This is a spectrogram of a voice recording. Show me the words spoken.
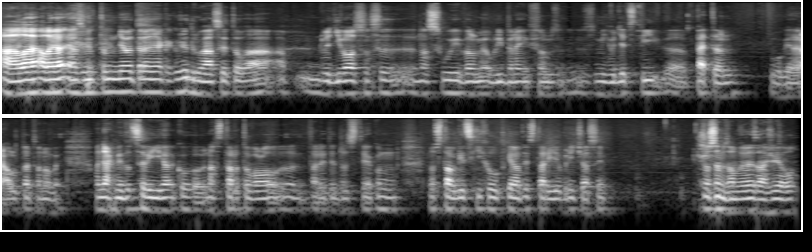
Ale, ale já, já jsem to měl teda nějak jakože druhá světová a dodíval jsem se na svůj velmi oblíbený film z, z mýho dětství uh, Patton, nebo generálu Pattonovi. A nějak mi to celý jako nastartovalo eh, tady tyhle ty jako nostalgické choutky na ty staré dobrý časy. To jsem samozřejmě zažil,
